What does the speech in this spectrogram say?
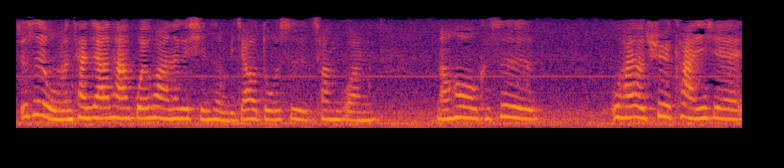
就是我们参加他规划那个行程比较多是参观，然后可是我还有去看一些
